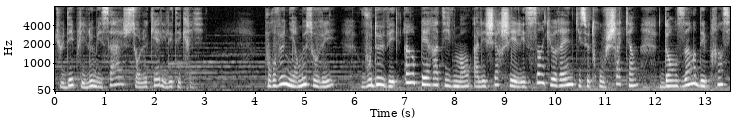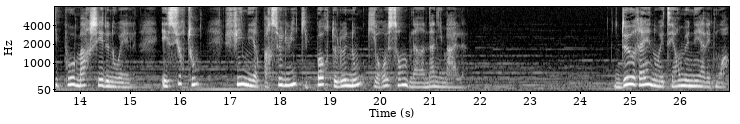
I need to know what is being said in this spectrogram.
Tu déplies le message sur lequel il est écrit. Pour venir me sauver, vous devez impérativement aller chercher les cinq reines qui se trouvent chacun dans un des principaux marchés de Noël et surtout finir par celui qui porte le nom qui ressemble à un animal deux reines ont été emmenées avec moi.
